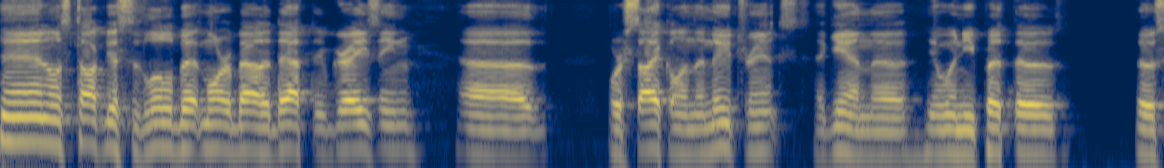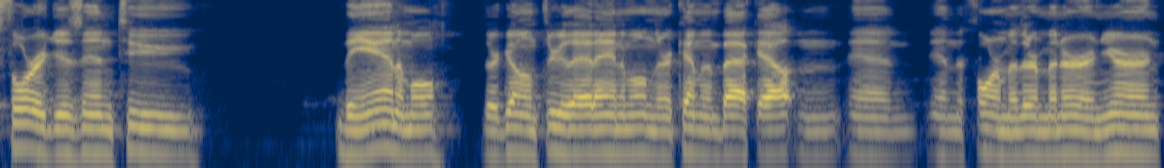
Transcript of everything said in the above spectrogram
And let's talk just a little bit more about adaptive grazing. Uh, we're cycling the nutrients. Again, the, when you put those those forages into the animal, they're going through that animal and they're coming back out and, and in the form of their manure and urine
